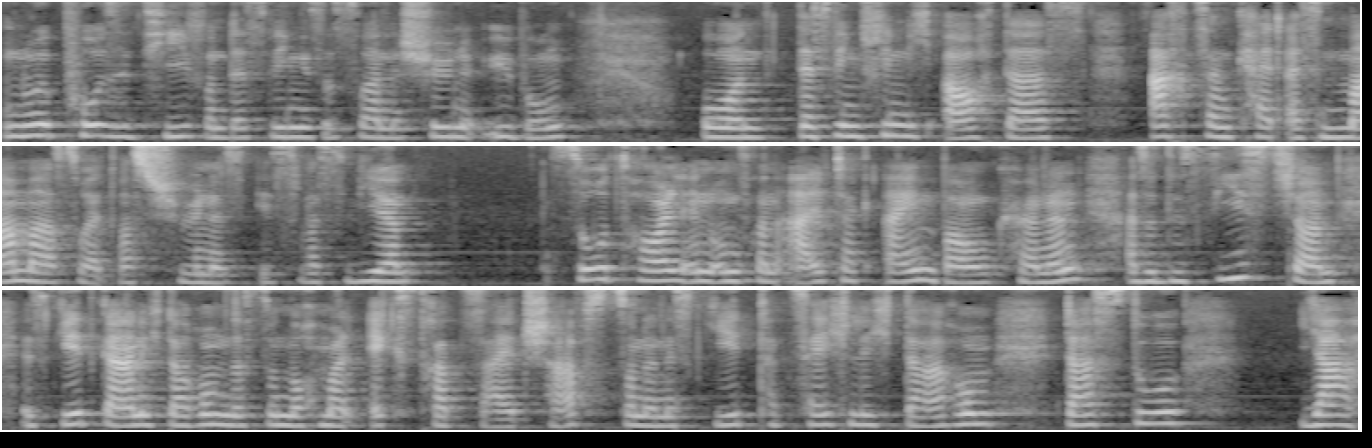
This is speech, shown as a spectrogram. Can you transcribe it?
nur positiv und deswegen ist es so eine schöne Übung. Und deswegen finde ich auch, dass Achtsamkeit als Mama so etwas Schönes ist, was wir so toll in unseren Alltag einbauen können. Also du siehst schon, es geht gar nicht darum, dass du nochmal extra Zeit schaffst, sondern es geht tatsächlich darum, dass du ja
